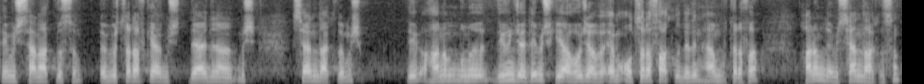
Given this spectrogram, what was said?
Demiş sen haklısın. Öbür taraf gelmiş, derdini anlatmış. Sen de haklamış. Hanım bunu duyunca demiş ki ya hoca hem o taraf haklı dedin hem bu tarafa. Hanım demiş sen de haklısın.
